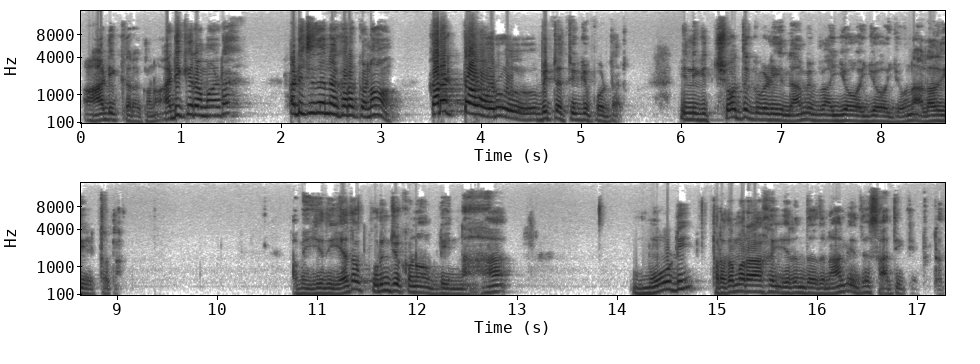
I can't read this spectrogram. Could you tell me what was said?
ஆடி கறக்கணும். அடிக்கிற மாடை அடிச்சு தானே கறக்கணும். கரெக்டாக ஒரு பிட்டை தூக்கி போட்டார். இன்னைக்கு சோத்துக்கு வழி இல்லாமல் இப்போ ஐயோ ஐயோ ஐயோன்னு அலறிக்கிட்டு இருக்கான். அப்போ இது எதை புரிஞ்சுக்கணும் அப்படின்னா மோடி பிரதமராக இருந்ததுனால் இது சாதிக்கப்பட்டது.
